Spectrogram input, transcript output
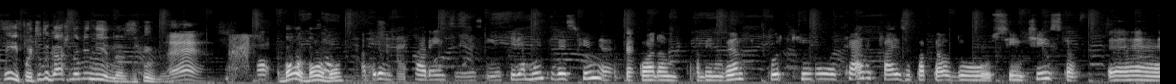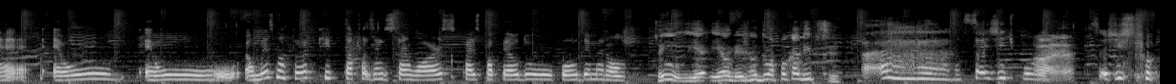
Sim, foi tudo gasto na menina, assim. né? É, É bom, é bom, é bom. abrindo um parênteses, assim, eu queria muito ver esse filme, agora não acabei não vendo, porque o cara que faz o papel do cientista é, é, o, é, o, é o mesmo ator que tá fazendo Star Wars, faz o papel do Paul Dameron. Sim, e é, e é o mesmo do Apocalipse. Ah, só gente boa. Ah, é? Só gente boa.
